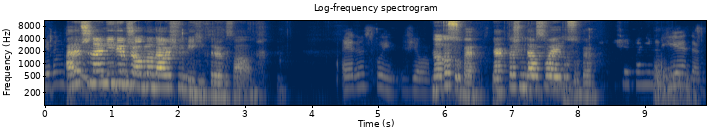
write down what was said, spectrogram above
Jeden ale przynajmniej wiem, że oglądałeś filmiki, które wysłałam. A jeden swój wzięłam. No to super. Jak ktoś mi dał swoje, to super. Dzisiaj pani na Jeden.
